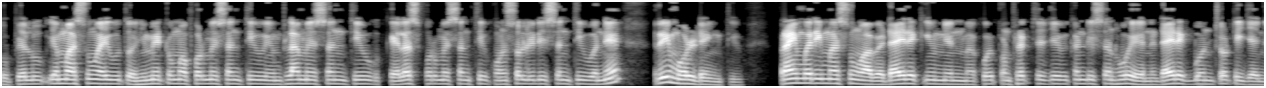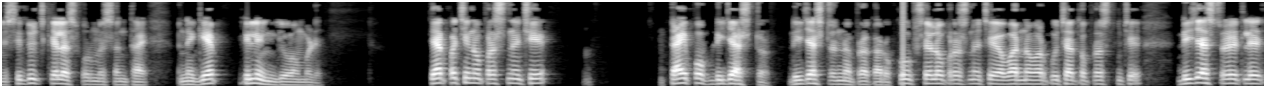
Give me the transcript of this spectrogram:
તો પેલું, એમાં શું આવ્યું તો હિમેટોમા ફોર્મેશન થયું ઇન્ફ્લામેશન થયું કેલસ ફોર્મેશન થયું કોન્સોલિડેશન થયું અને રિમોલ્ડિંગ થયું. પ્રાઇમરીમાં શું આવે? ડાયરેક્ટ યુનિયનમાં કોઈ પણ ફ્રેક્ચર જેવી કન્ડિશન હોય અને ડાયરેક્ટ બોન ચોટી જાય ને સીધું જ કેલસ ફોર્મેશન થાય અને ગેપ હિલિંગ જોવા મળે. ત્યાર પછીનો પ્રશ્ન છે ટાઈપ ઓફ ડિઝાસ્ટર ડિઝાસ્ટરના પ્રકારો. ખૂબ સહેલો પ્રશ્ન છે, અવારનવાર પૂછાતો પ્રશ્ન છે. ડિઝાસ્ટર એટલે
